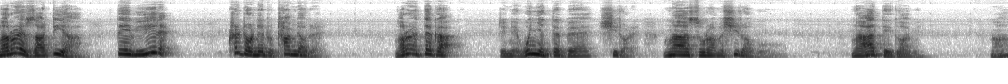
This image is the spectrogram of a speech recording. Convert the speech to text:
ငါတို့ရဲ့ဇာတိဟာတည်ပြီတဲ့ခရစ်တော်နဲ့တူထမြောက်တယ်။ငါတို့အသက်ကဒီနေ့ဝိညာဉ်သက်ပဲရှိတော့တယ်။ငါဆိုတာမရှိတော့ဘူး။ငါတည်သွားပြီ။နော်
